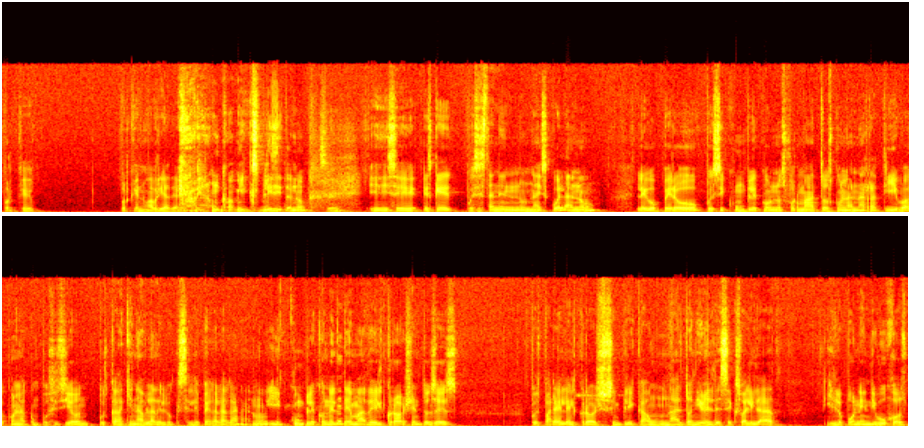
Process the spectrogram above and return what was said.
porque porque no habría de haber un cómic explícito, ¿no? Sí. Y dice, es que pues están en una escuela, ¿no? Le digo, pero pues si cumple con los formatos, con la narrativa, con la composición, pues cada quien habla de lo que se le pega la gana, ¿no? Y cumple con el tema del crush, entonces, pues para él el crush implica un alto nivel de sexualidad y lo pone en dibujos,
